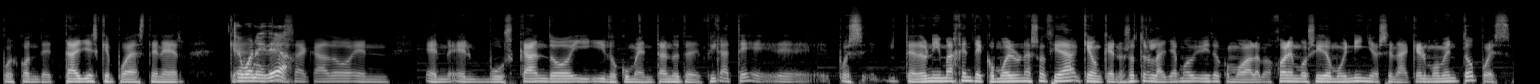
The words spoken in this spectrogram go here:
pues con detalles que puedas tener que Qué buena idea. sacado en, en, buscando y, documentándote. Fíjate, eh, pues te da una imagen de cómo era una sociedad que aunque nosotros la hayamos vivido como a lo mejor hemos sido muy niños en aquel momento, pues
